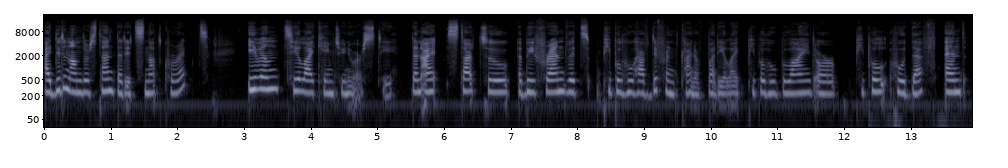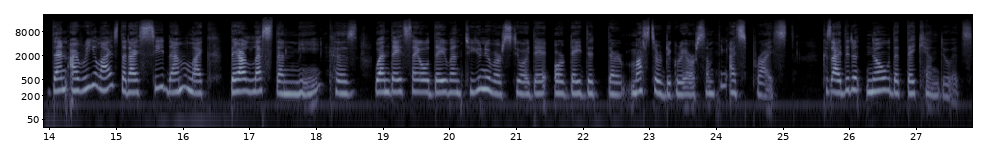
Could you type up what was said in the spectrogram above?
I didn't understand that it's not correct even till i came to university then i start to uh, be friend with people who have different kind of body like people who blind or people who deaf. And then i realized that i see them like they are less than me because when they say oh they went to university or they or they did their master degree or something i surprised because i didn't know that they can do it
